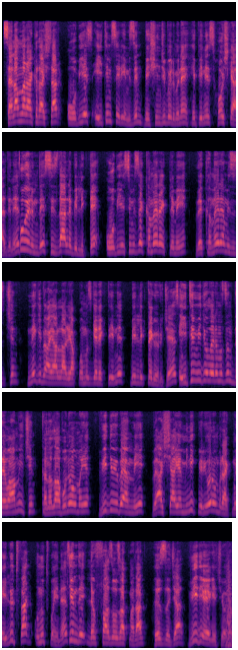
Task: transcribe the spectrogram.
Selamlar arkadaşlar. OBS eğitim serimizin 5. bölümüne hepiniz hoş geldiniz. Bu bölümde sizlerle birlikte OBS'imize kamera eklemeyi ve kameramız için ne gibi ayarlar yapmamız gerektiğini birlikte göreceğiz. Eğitim videolarımızın devamı için kanala abone olmayı, videoyu beğenmeyi ve aşağıya minik bir yorum bırakmayı lütfen unutmayınız. Şimdi lafı fazla uzatmadan hızlıca videoya geçiyorum.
